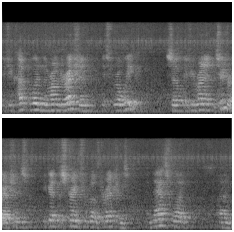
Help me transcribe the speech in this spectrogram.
if you cut wood in the wrong direction, it's real weak. So if you run it in two directions, get the strength from both directions. And that's what, um,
